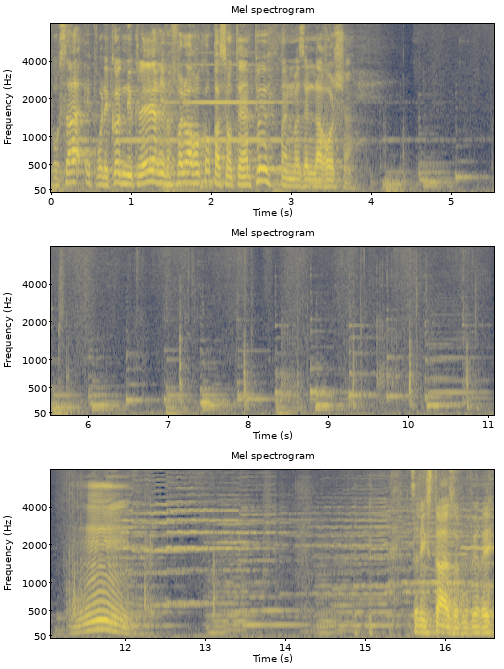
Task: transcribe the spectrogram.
Pour ça et pour les codes nucléaires, il va falloir encore patienter un peu, mademoiselle Laroche. Mmh. C'est l'extase, vous verrez.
